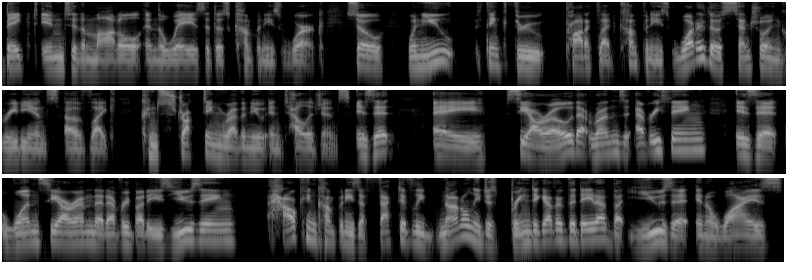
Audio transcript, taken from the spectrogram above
baked into the model and the ways that those companies work. So when you think through product led companies, what are those central ingredients of like constructing revenue intelligence? Is it a CRO that runs everything? Is it one CRM that everybody's using? How can companies effectively not only just bring together the data, but use it in a wise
